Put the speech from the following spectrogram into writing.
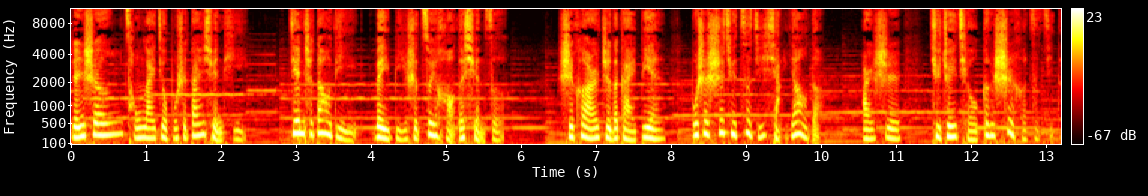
人生从来就不是单选题，坚持到底未必是最好的选择。适可而止的改变，不是失去自己想要的，而是去追求更适合自己的。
